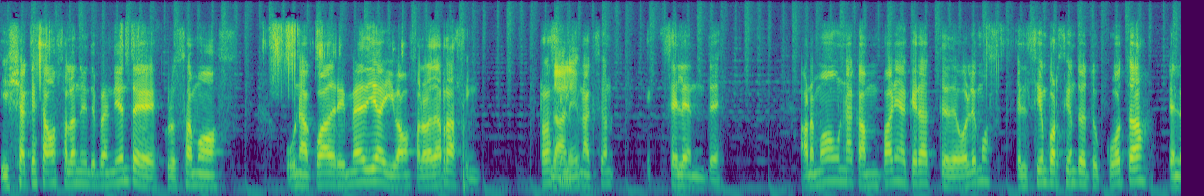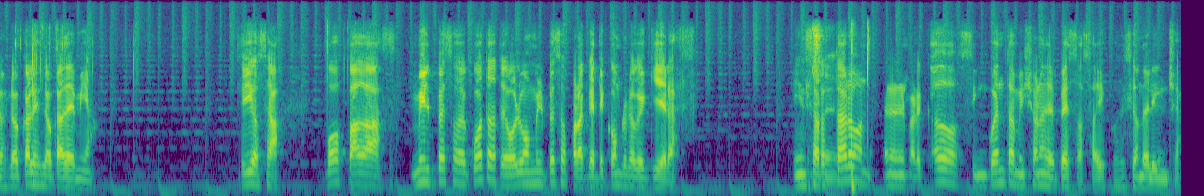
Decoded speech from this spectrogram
y ya que estamos hablando de Independiente, cruzamos una cuadra y media y vamos a hablar de Racing. Racing es una acción excelente. Armó una campaña que era te devolvemos el 100% de tu cuota en los locales de academia. Sí, o sea, vos pagás mil pesos de cuota, te devolvemos mil pesos para que te compres lo que quieras. Insertaron en el mercado 50 millones de pesos a disposición del hincha.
